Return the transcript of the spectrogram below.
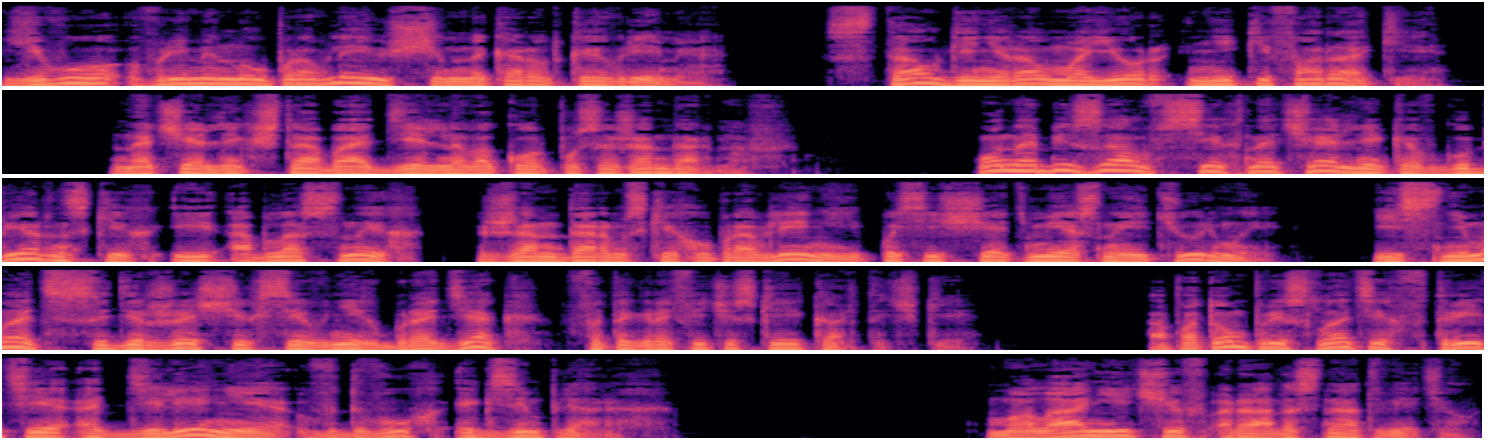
Его временно управляющим на короткое время стал генерал-майор Никифораки, начальник штаба отдельного корпуса жандармов. Он обязал всех начальников губернских и областных жандармских управлений посещать местные тюрьмы и снимать с содержащихся в них бродяг фотографические карточки, а потом прислать их в третье отделение в двух экземплярах. Маланичев радостно ответил.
